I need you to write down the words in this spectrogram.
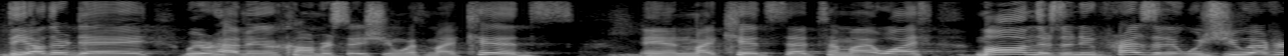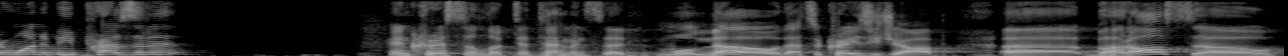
The other day, we were having a conversation with my kids, and my kids said to my wife, Mom, there's a new president. Would you ever want to be president? And Krista looked at them and said, Well, no, that's a crazy job. Uh, but also,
